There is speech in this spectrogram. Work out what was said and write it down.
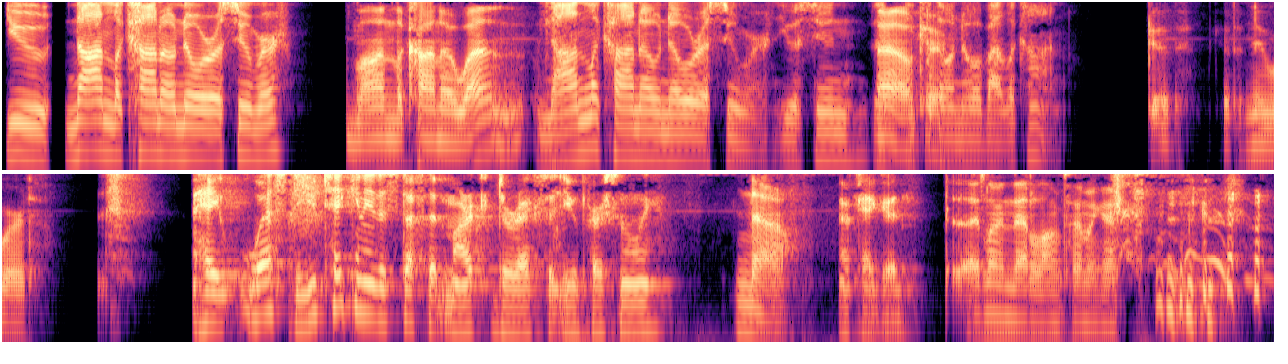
You non-Lacano knower assumer, Non Lacano what? Non Lacano knower assumer. You assume that oh, people don't know about Lacan. Good. Good. A new word. hey, Wes, do you take any of the stuff that Mark directs at you personally? No. Okay, good. I learned that a long time ago.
